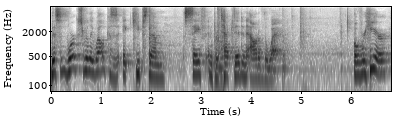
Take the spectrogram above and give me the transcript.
This works really well because it keeps them safe and protected and out of the way. Over here,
